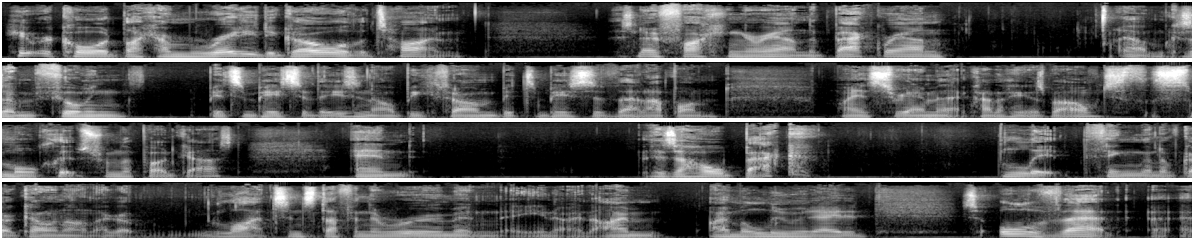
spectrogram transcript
hit record. Like I'm ready to go all the time. There's no fucking around. The background because um, I'm filming bits and pieces of these, and I'll be throwing bits and pieces of that up on my Instagram and that kind of thing as well. Just small clips from the podcast, and there's a whole back lit thing that I've got going on. I got lights and stuff in the room, and you know, and I'm I'm illuminated. So all of that uh,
